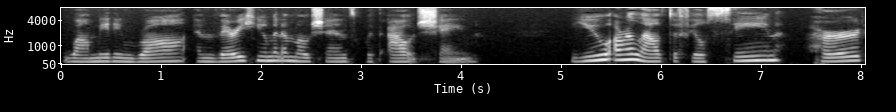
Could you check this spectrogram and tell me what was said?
while meeting raw and very human emotions without shame. You are allowed to feel seen, heard,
